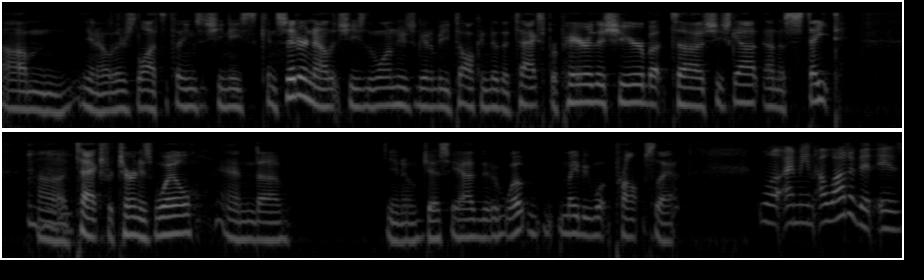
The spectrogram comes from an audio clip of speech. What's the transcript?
Um, you know, there's lots of things that she needs to consider now that she's the one who's going to be talking to the tax preparer this year. But uh, she's got an estate uh, Mhm. tax return as well, and uh, you know, Jessie, what maybe what prompts that? Well, I mean, a lot of it is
